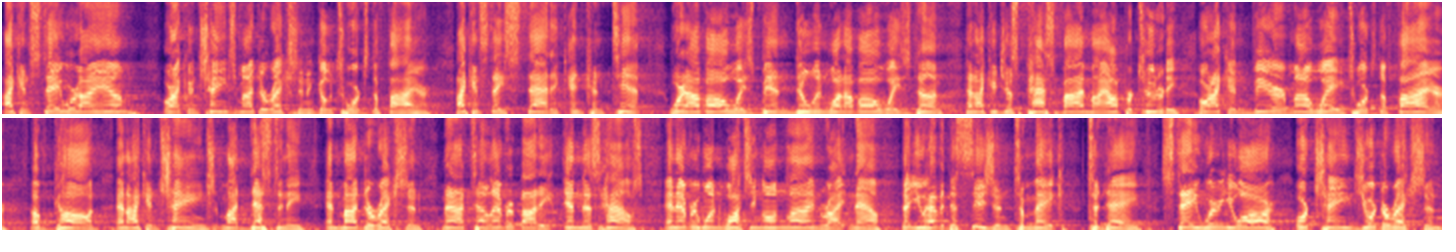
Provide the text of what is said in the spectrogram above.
I can stay where I am, or I can change my direction and go towards the fire. I can stay static and content where I've always been doing what I've always done, and I can just pass by my opportunity, or I can veer my way towards the fire of God and I can change my destiny and my direction. May I tell everybody in this house and everyone watching online right now that you have a decision to make today. Stay where you are or change your direction.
